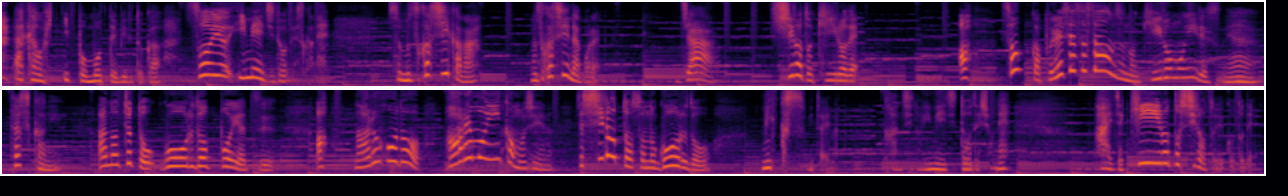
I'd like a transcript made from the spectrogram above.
赤を一本持ってみるとかそういうイメージどうですかね？ちょっと難しいかな？難しいなこれ。じゃあ白と黄色で。あそっかプレシャスサウンズの黄色もいいですね。確かに。あのちょっとゴールドっぽいやつ。あなるほど。あれもいいかもしれない。じゃ白とそのゴールドをミックスみたいな感じのイメージどうでしょうね。はいじゃあ黄色と白ということで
